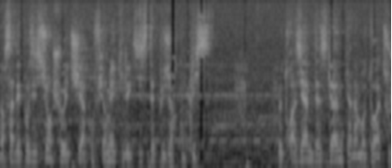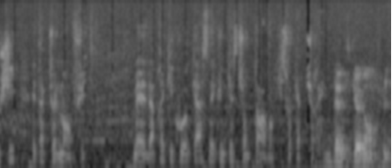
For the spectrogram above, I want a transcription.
Dans sa déposition, Shoichi a confirmé qu'il existait plusieurs complices. Le troisième, Desgun Kanamoto Atsushi, est actuellement en fuite. Mais d'après Kikuoka, ce n'est qu'une question de temps avant qu'il soit capturé. Death Gun en fuite.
